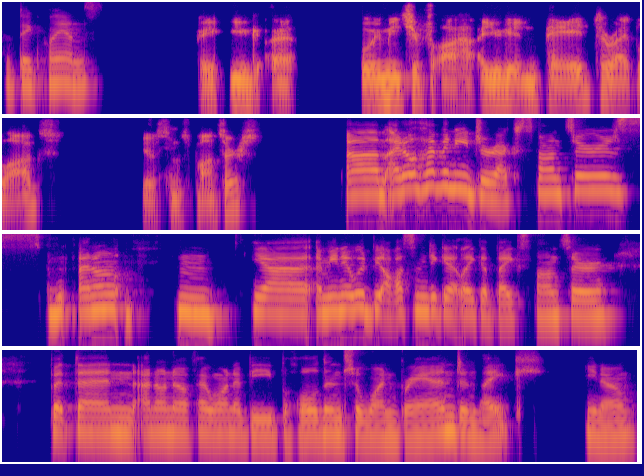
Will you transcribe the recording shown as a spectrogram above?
have big plans Are you, you uh, what means you're uh, are you getting paid to write blogs? You have some sponsors. Um, I don't have any direct sponsors. I don't. Hmm, yeah, I mean, it would be awesome to get like a bike sponsor. but then I don't know if I want to be beholden to one brand and like, you know,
